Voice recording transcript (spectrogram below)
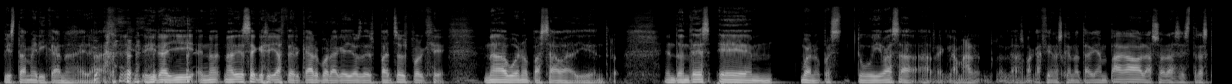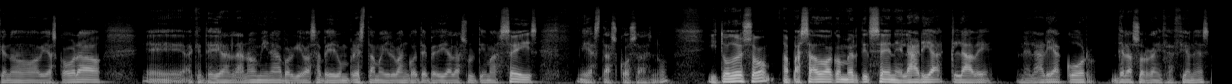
Pista americana era ir allí. nadie se quería acercar por aquellos despachos porque nada bueno pasaba allí dentro. Entonces, eh, bueno, pues tú ibas a, reclamar las vacaciones que no te habían pagado, las horas extras que no habías cobrado, eh, a que te dieran la nómina porque ibas a pedir un préstamo y el banco te pedía las últimas seis y estas cosas, ¿no? Y todo eso ha pasado a convertirse en el área clave, en el área core de las organizaciones,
